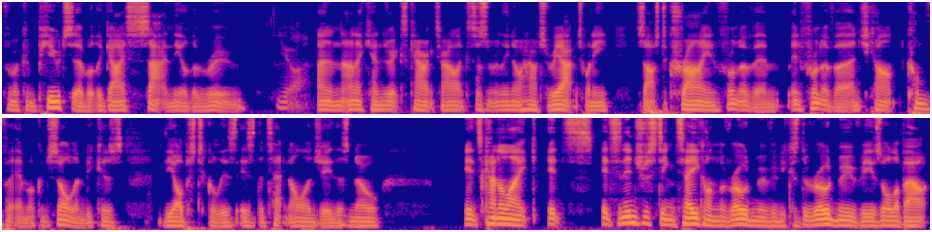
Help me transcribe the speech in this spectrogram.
from a computer, but the guy sat in the other room. Yeah. And Anna Kendrick's character Alex doesn't really know how to react when he starts to cry in front of him, in front of her, and she can't comfort him or console him because the obstacle is is the technology. There's no. It's kind of like it's it's an interesting take on the road movie because the road movie is all about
